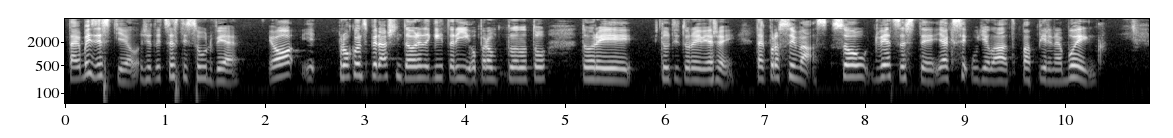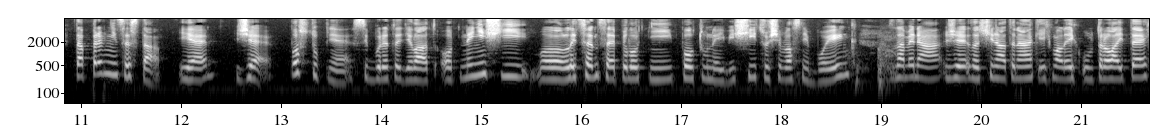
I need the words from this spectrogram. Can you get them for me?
tak by zjistil, že ty cesty jsou dvě. Jo, pro konspirační teoretiky, který opravdu tohleto teorii, ty teorie věří. Tak prosím vás, jsou dvě cesty, jak si udělat papír na Boeing. Ta první cesta je, že postupně si budete dělat od nejnižší eh, licence pilotní po tu nejvyšší, což je vlastně Boeing. Znamená, že začínáte na nějakých malých ultralightech,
